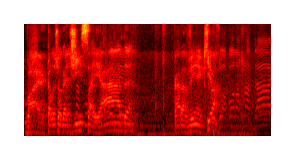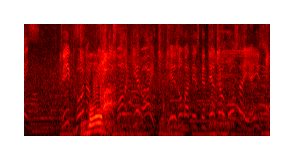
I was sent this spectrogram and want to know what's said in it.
Vai, aquela jogadinha ensaiada. O cara vem aqui, ó. Boa. frente da bola, que herói. E eles vão bater escanteio até o gol sair, é isso?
